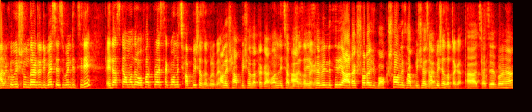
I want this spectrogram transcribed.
আর খুবই সুন্দর একটা ডিভাইস এ সেভেন্টি থ্রি এটা আজকে আমাদের অফার প্রাইস থাকবে অনলি ছাব্বিশ হাজার করে অনলি ছাব্বিশ হাজার টাকা। অনলি ছাব্বিশ আচ্ছা হাজার এ টাকা। সেভেন্টি থ্রি আট একশো আঠাশ বক্স অনলি ছাব্বিশ হাজার। ছাব্বিশ হাজার টাকা। আচ্ছা আচ্ছা এরপরে হ্যাঁ?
